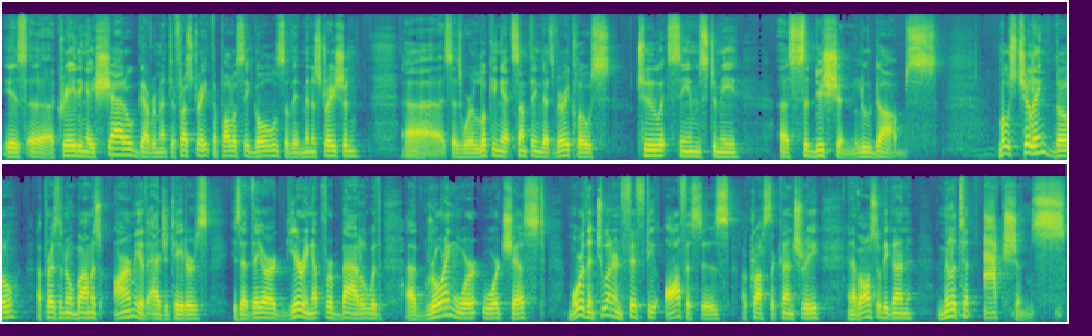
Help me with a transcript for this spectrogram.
is uh, creating a shadow government to frustrate the policy goals of the administration. Uh, says we're looking at something that's very close to, it seems to me, uh, sedition, Lou Dobbs. Most chilling, though, of President Obama's army of agitators is that they are gearing up for battle with a growing war, war chest, more than 250 offices across the country, and have also begun militant actions.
